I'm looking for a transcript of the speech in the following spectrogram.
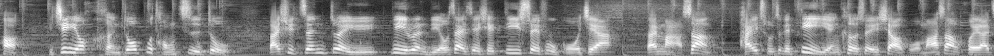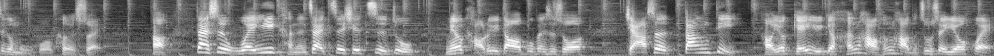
哈已经有很多不同制度来去针对于利润留在这些低税负国家，来马上排除这个递延课税效果，马上回来这个母国课税。好，但是唯一可能在这些制度没有考虑到的部分是说，假设当地好有给予一个很好很好的租税优惠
